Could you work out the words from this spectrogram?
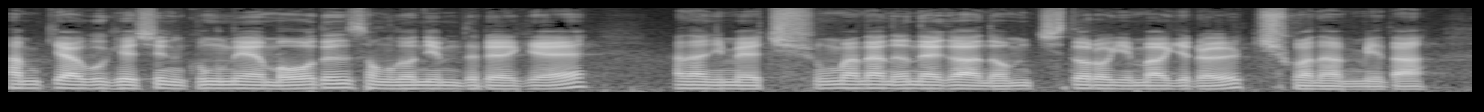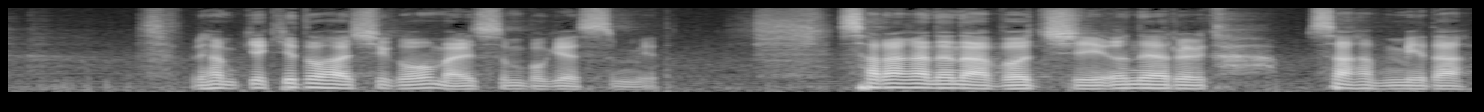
함께하고 계신 국내 모든 성도님들에게 하나님의 충만한 은혜가 넘치도록 임하기를 축원합니다. 우리 함께 기도하시고 말씀 보겠습니다. 사랑하는 아버지 은혜를 감사합니다.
